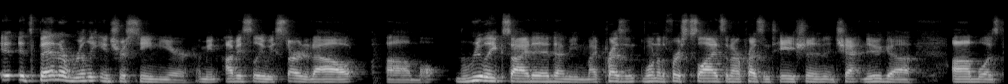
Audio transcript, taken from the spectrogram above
it, has been a really interesting year. I mean, obviously, we started out um, really excited. I mean, my present one of the first slides in our presentation in Chattanooga um, was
